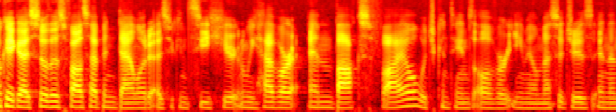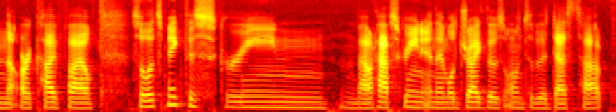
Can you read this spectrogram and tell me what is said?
Okay guys, so those files have been downloaded as you can see here and we have our mbox file which contains all of our email messages and then the archive file. So let's make this screen about half screen and then we'll drag those onto the desktop.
